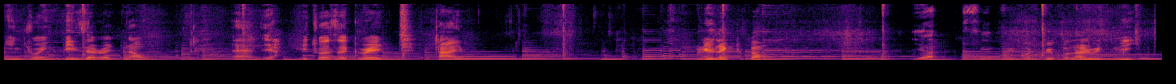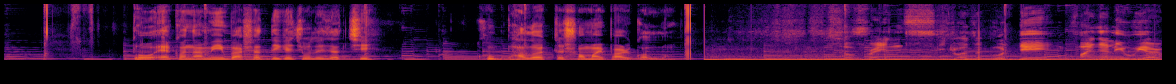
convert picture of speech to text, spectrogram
enjoying pizza right now, and yeah, it was a great time. Would you like to come? Yeah, see my good people are with me. তো এখন আমি বাসার দিকে চলে যাচ্ছি খুব ভালো একটা সময় পার করলাম So friends, it was a good day. Finally, we are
